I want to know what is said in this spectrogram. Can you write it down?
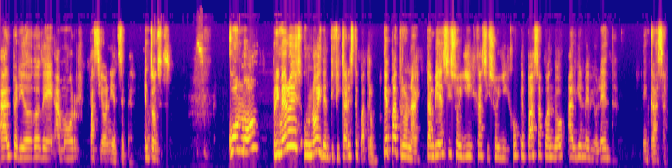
al periodo de amor, pasión y etcétera. Entonces, ¿cómo? Primero es uno identificar este patrón. ¿Qué patrón hay? También si soy hija, si soy hijo, ¿qué pasa cuando alguien me violenta en casa?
